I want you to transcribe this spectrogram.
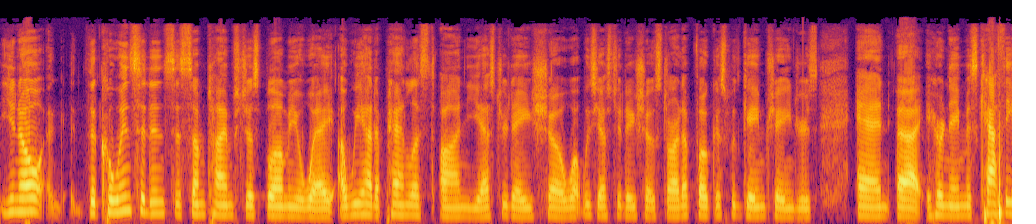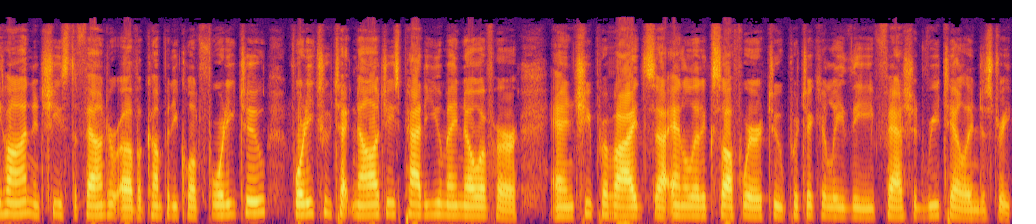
You know, the coincidences sometimes just blow me away. Uh, we had a panelist on yesterday's show. What was yesterday's show? Startup Focus with Game Changers. And uh, her name is Kathy Hahn, and she's the founder of a company called 42, 42 Technologies. Patti, you may know of her. And she provides uh, analytic software to particularly the fashion retail industry.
